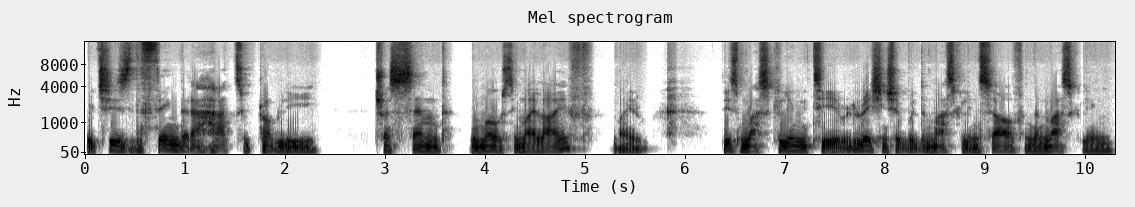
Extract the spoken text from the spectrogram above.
which is the thing that I had to probably transcend the most in my life. My this masculinity relationship with the masculine self and the masculine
